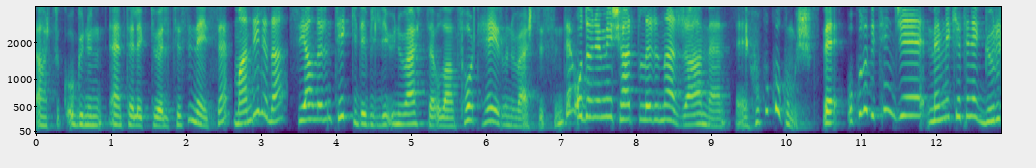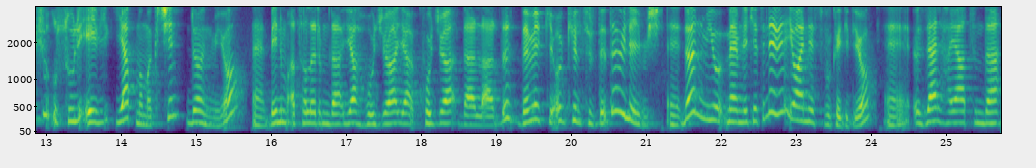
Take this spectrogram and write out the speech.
artık o günün entelektüelitesi neyse. Mandela da siyahların tek gidebildiği üniversite olan Fort Hare Üniversitesi'nde o dönemin şartlarına rağmen e, hukuk okumuş ve okulu bitince memleketine görücü usulü evlilik yapmamak için dönmüyor. E, benim atalarım da ya hoca ya koca derlerdi. Demek ki o kültürde de öyleymiş. E, dönmüyor memleketine ve Johannesburg'a gidiyor. E, özel hayatında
